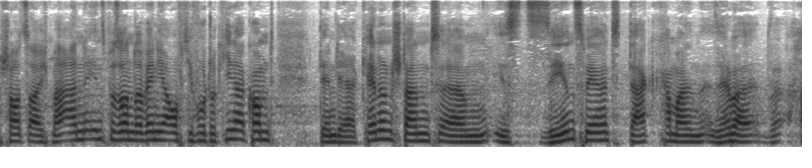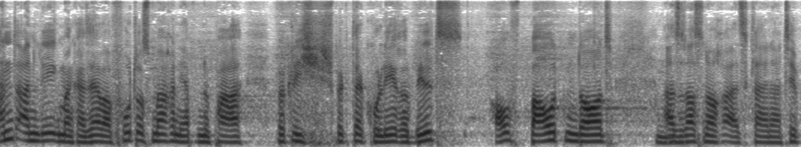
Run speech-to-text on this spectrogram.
Schaut es euch mal an. Insbesondere, wenn ihr auf die Fotokina kommt. Denn der Canon-Stand ähm, ist sehenswert. Da kann man selber Hand anlegen. Man kann selber Fotos machen. Ihr habt ein paar wirklich spektakuläre Bildaufbauten dort. Mhm. Also das noch als kleiner Tipp,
